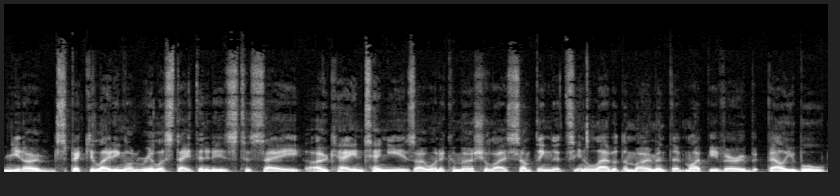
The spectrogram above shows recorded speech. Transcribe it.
you know speculating on real estate than it is to say okay in 10 years I want to commercialize something that's in a lab at the moment that might be very valuable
